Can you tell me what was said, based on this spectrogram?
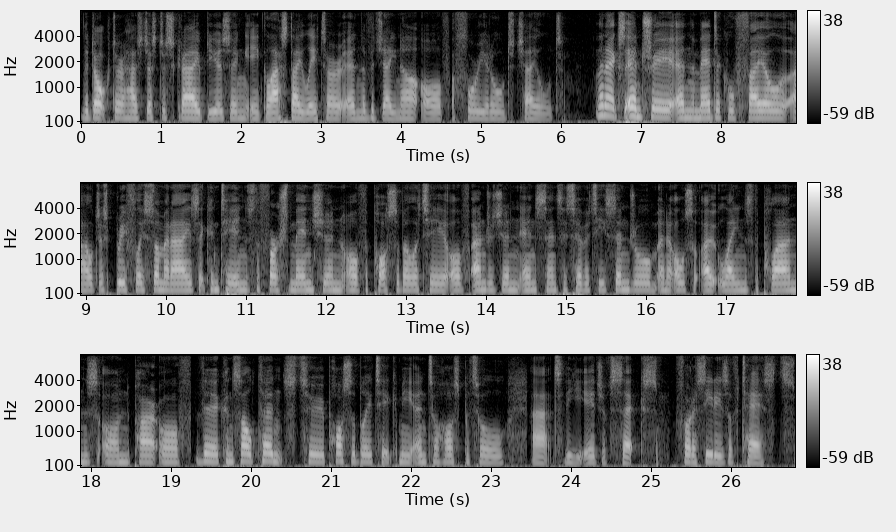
The doctor has just described using a glass dilator in the vagina of a four year old child. The next entry in the medical file, I'll just briefly summarise. It contains the first mention of the possibility of androgen insensitivity syndrome and it also outlines the plans on the part of the consultants to possibly take me into hospital at the age of six for a series of tests.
